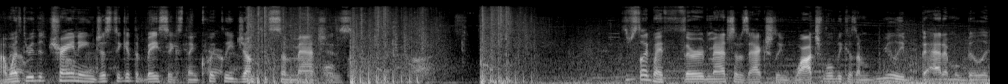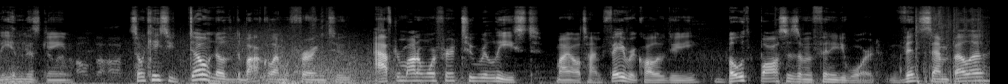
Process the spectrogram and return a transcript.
I went through the training just to get the basics, then quickly jumped into some matches. This was like my third match that was actually watchable because I'm really bad at mobility in this game. So in case you don't know the debacle I'm referring to, after Modern Warfare 2 released, my all-time favorite Call of Duty, both bosses of Infinity Ward, Vince Zampella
